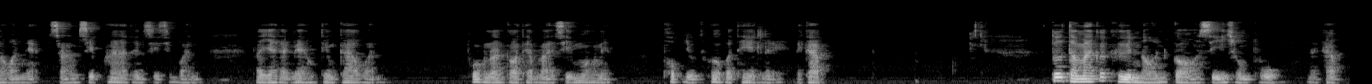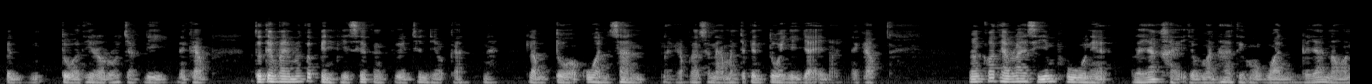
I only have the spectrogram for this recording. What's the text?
นอนเนี่ยสามสิบห้าถึงสี่สิบวัน ระยะแรกแรกหกถึงเก้าวัน พวกนอนกอแทบลายสีม่วงเนี่ยพบอยู่ทั่วประเทศเลยนะครับ ตัวต่อมาก็คือนอนกอสีชมพูนะครับ เป็นตัวที่เรารู้จักดีนะครับ ตัวเต็มไปมันก็เป็นผีเสื้อกลางคืนเช่นเดียวกันนะลำตัวอ้วนสั้นนะครับ ลักษณะมันจะเป็นตัวใหญ่ๆหน่อยนะครับ นอนกอแถบลายสีชมพูเนี่ยระยะไข่จะประมาณ5-6 วัน ระยะนอน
